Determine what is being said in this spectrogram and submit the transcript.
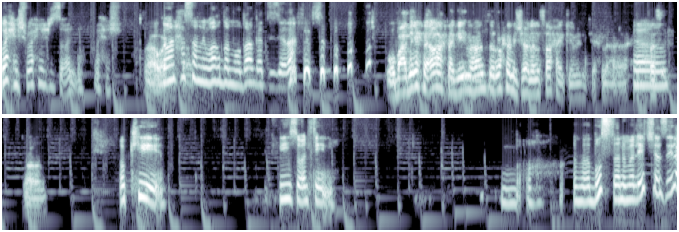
وحش وحش السؤال ده. وحش. آه، وحش. حاسة إني واخدة الموضوع جد زيادة. وبعدين إحنا آه إحنا جايين نهزر وإحنا مش هننصحك يا بنتي إحنا إحنا آه. آه. أوكي. في سؤال تاني. بص أنا ما لقيتش أسئلة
